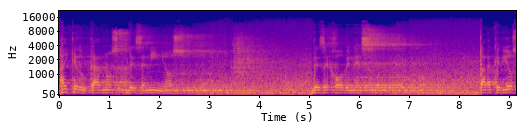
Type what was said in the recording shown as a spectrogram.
Hay que educarnos desde niños, desde jóvenes, para que Dios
